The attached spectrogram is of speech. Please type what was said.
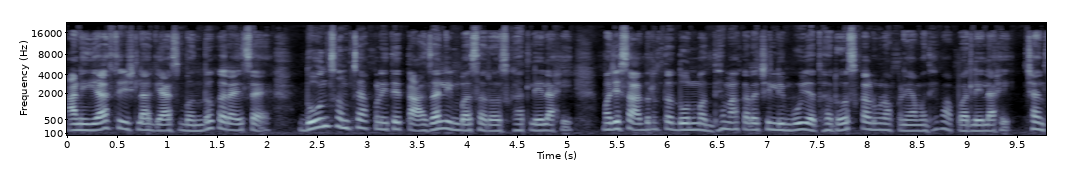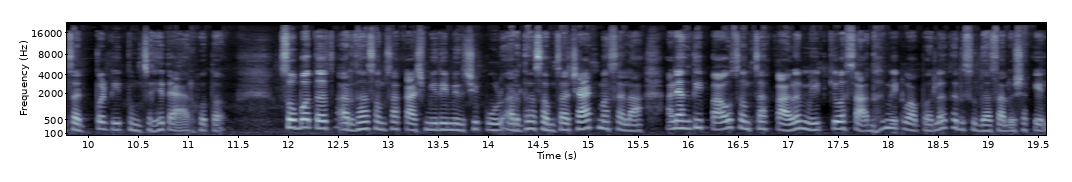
आणि या स्टेजला गॅस बंद करायचा आहे. दोन चमचे आपण इथे ताजा लिंबाचा रस घातलेला आहे. म्हणजे साधारणतः दोन मध्यम आकाराची लिंबू याचा रस काढून आपण यामध्ये वापरलेला आहे. छान चटपटीत तुमचं हे तयार होतं. सोबतच अर्धा चमचा काश्मीरी मिरची पूड अर्धा चमचा चाट मसाला आणि अगदी पाव चमचा काळं मीठ किंवा साधं मीठ वापरलं तरीसुद्धा चालू शकेल.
